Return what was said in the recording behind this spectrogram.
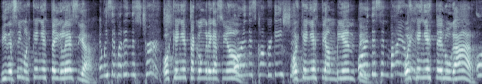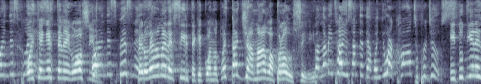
Y decimos, es que en esta iglesia, And we say, but in this church o es que en esta congregación, or in this congregation o es que en este ambiente, or in this environment o es que en este lugar, or in this place o es que en este negocio. or in this business. Pero déjame decirte que cuando tú estás llamado a producir but let me tell you something that when you are called to produce y tú tienes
